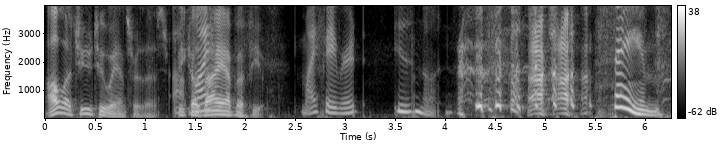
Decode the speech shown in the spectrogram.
I'll let you two answer this uh, because my- I have a few. My favorite is none. Same.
